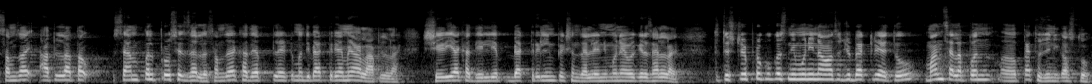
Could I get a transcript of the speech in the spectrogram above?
समजा आपल्याला आता सॅम्पल प्रोसेस झालं. समजा एखाद्या प्लेटमध्ये बॅक्टेरिया मिळाला आपल्याला. शेळी एखादी बॅक्टेरियल इन्फेक्शन झालं निमोनिया वगैरे झाला आहे. तर ते स्ट्रेप्टोकोकस निमोनिया नावाचा जो बॅक्टेरिया आहे तो माणसाला पण पॅथोजेनिक असतो.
